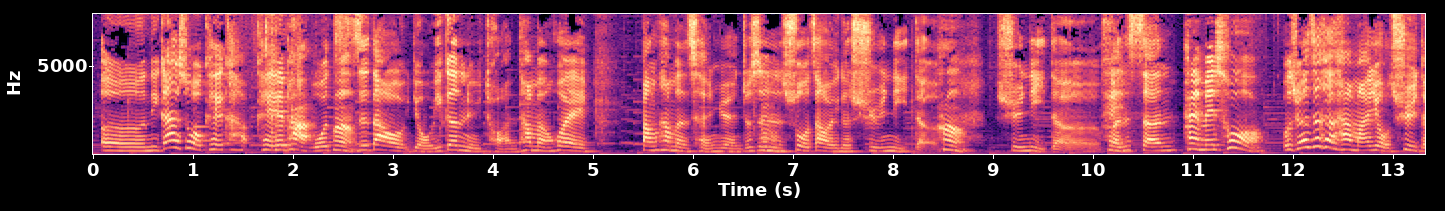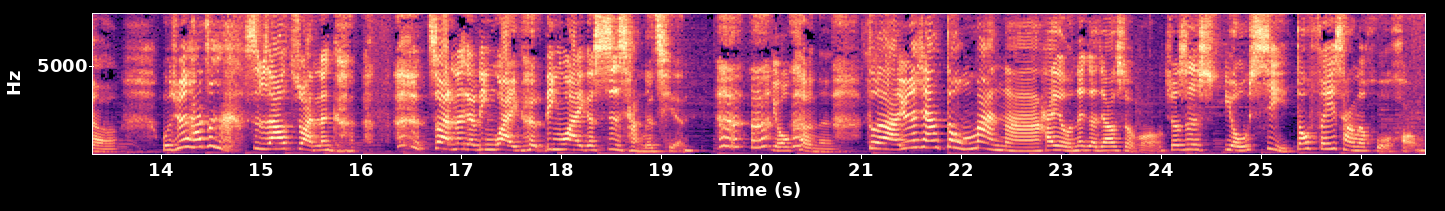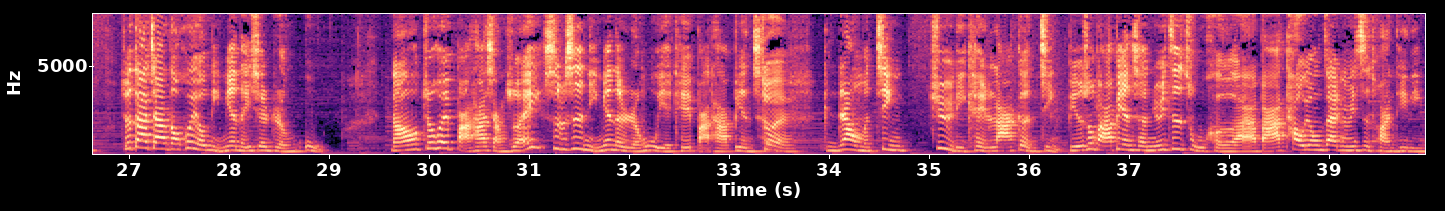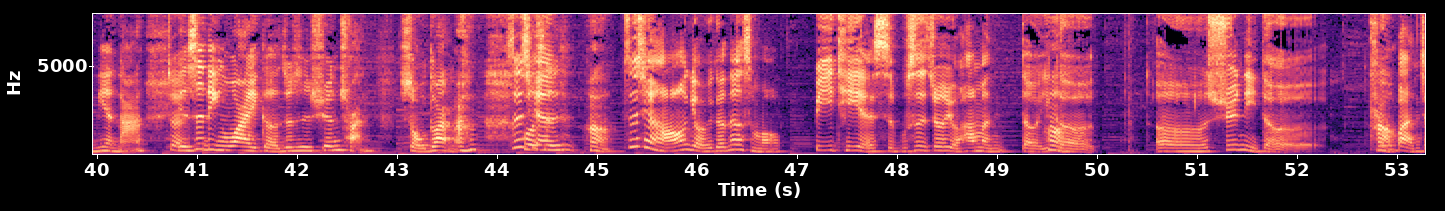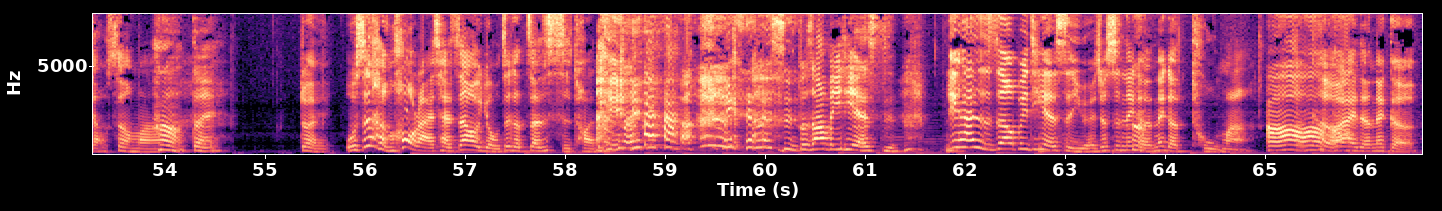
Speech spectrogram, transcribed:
呃，你刚才说 K-pop K-pop，我只知道有一个女团，他们会帮他们的成员就是塑造一个虚拟的，哼，虚拟的分身。嘿，没错，我觉得这个还蛮有趣的。我觉得他这个 是不是要赚那个 赚那个另外一个另外一个市场的钱？有可能。对啊，因为像动漫呐，还有那个叫什么，就是游戏都非常的火红，就大家都会有里面的一些人物，然后就会把它想说，哎，是不是里面的人物也可以把它变成对，让我们进。距离可以拉更近，比如说把它变成女子组合啊，把它套用在女子团体里面啊，也是另外一个就是宣传手段嘛。之前，哼，之前好像有一个那个什么 BTS，不是就是有他们的一个呃虚拟的出版角色吗？哼，对，对我是很后来才知道有这个真实团体，不知道 BTS。一开始知道 BTS 以为就是那个那个图嘛，很可爱的那个，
